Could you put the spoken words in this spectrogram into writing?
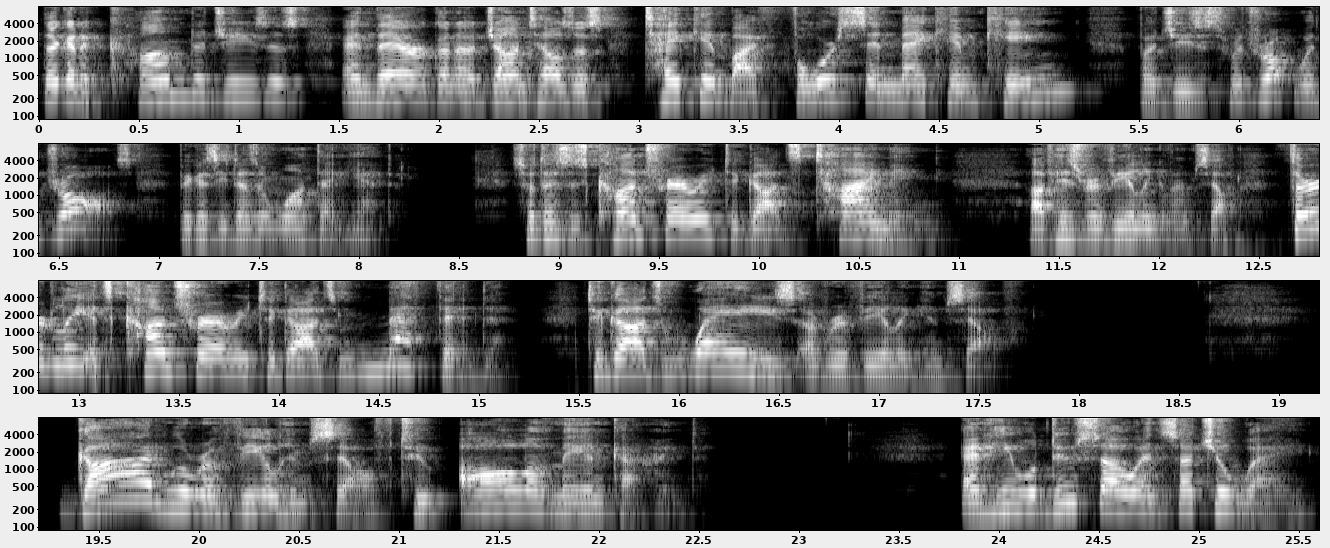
they're going to come to Jesus and they're going to, John tells us, take him by force and make him king? But Jesus withdraw, withdraws because he doesn't want that yet. So this is contrary to God's timing of his revealing of himself. Thirdly, it's contrary to God's method, to God's ways of revealing himself. God will reveal himself to all of mankind. And he will do so in such a way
